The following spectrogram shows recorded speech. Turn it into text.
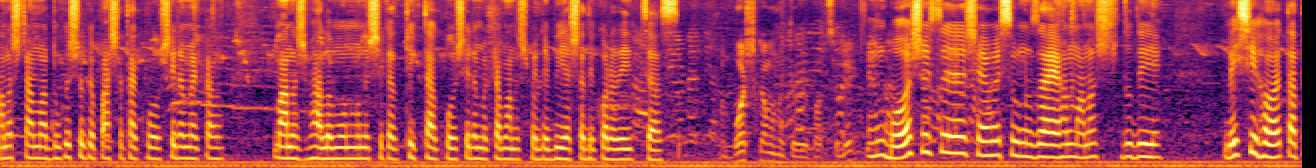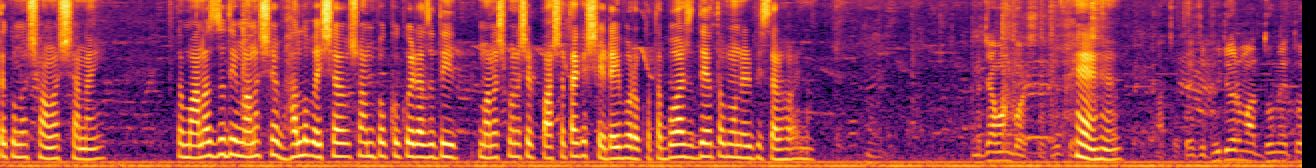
মানুষটা আমার দুঃখে সুখে পাশে থাকব সেরকম একটা মানুষ ভালো মন মানসিকতা ঠিক থাকব সেরকম একটা মানুষ পেলে বিয়ে শাদী করার ইচ্ছা আছে। বয়স কেমন হতে হবে পাঁচ ছেলে? এখন বয়স হয়েছে সে হয়েছে অনুযায়ী। এখন মানুষ যদি বেশি হয় তাতে কোনো সমস্যা নাই। তো মানুষ যদি মানুষের ভালোবাসা সম্পর্ক করে যদি মানুষ মানুষের পাশে থাকে সেটাই বড় কথা। বয়স দিয়ে তো মনের বিচার হয় না। মানে যেমন বয়স হ্যাঁ হ্যাঁ আচ্ছা যে ভিডিওর মাধ্যমে তো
